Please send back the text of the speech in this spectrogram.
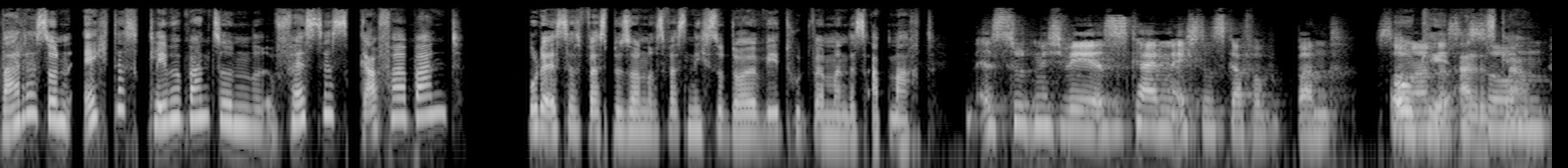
War das so ein echtes Klebeband, so ein festes Gafferband? Oder ist das was Besonderes, was nicht so doll wehtut, wenn man das abmacht? Es tut nicht weh, es ist kein echtes Gafferband. Sondern okay, das alles so klar. Ein,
